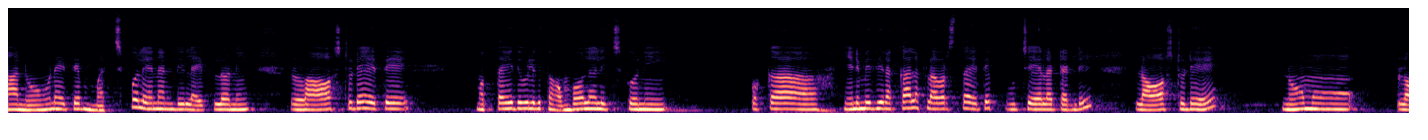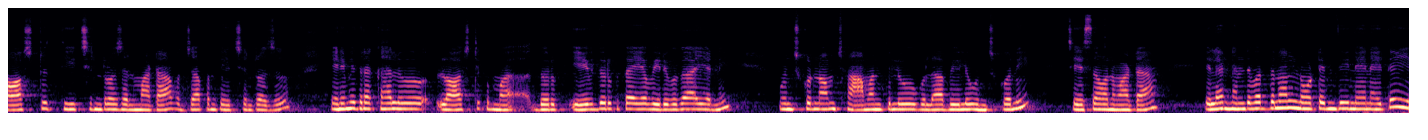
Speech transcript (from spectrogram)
ఆ నోమునైతే మర్చిపోలేనండి లైఫ్లోని. లాస్ట్ డే అయితే ముత్తైదువులకి తాంబూలాలు ఇచ్చుకొని ఒక ఎనిమిది రకాల ఫ్లవర్స్తో అయితే పూజ చేయాలటండి. లాస్ట్ డే నోము లాస్ట్ తీర్చిన రోజు అనమాట ఉజ్జాపం తీర్చిన రోజు. ఎనిమిది రకాలు లాస్ట్కి మ దొరుకు ఏవి దొరుకుతాయో విరివిగా అని ఉంచుకున్నాం. చామంతులు గులాబీలు ఉంచుకొని చేసామన్నమాట. ఇలా నందివర్ధనాలు నూట ఎనిమిది నేనైతే ఈ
